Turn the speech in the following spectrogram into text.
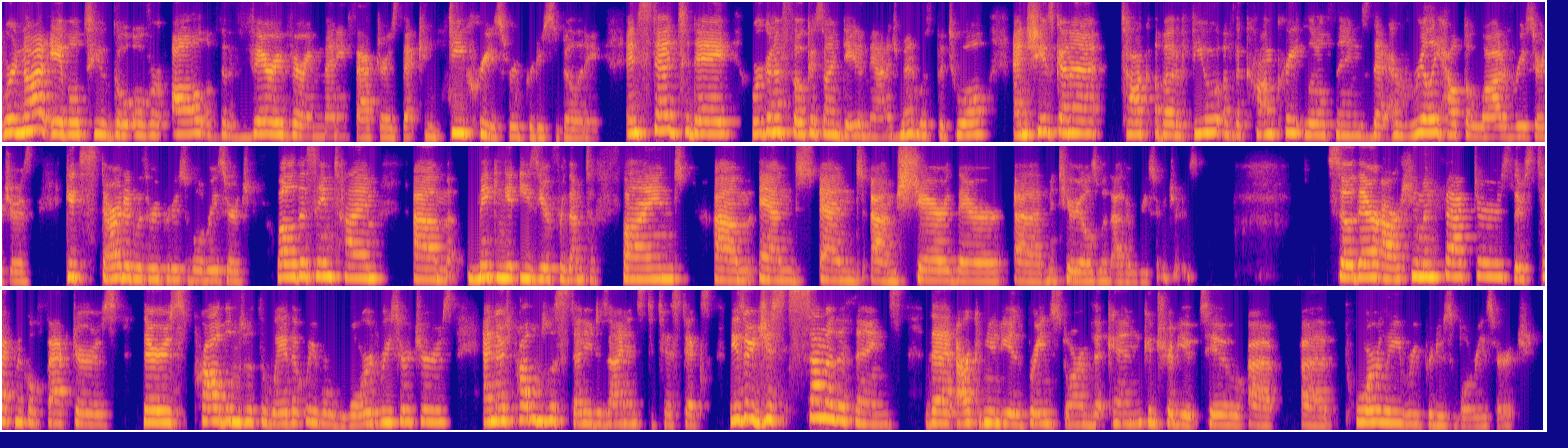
we're not able to go over all of the very, very many factors that can decrease reproducibility. Instead, today, we're gonna focus on data management with Batool, and she's gonna talk about a few of the concrete little things that have really helped a lot of researchers get started with reproducible research, while at the same time, um, making it easier for them to find um, and, and um, share their uh, materials with other researchers. So there are human factors, there's technical factors, there's problems with the way that we reward researchers, and there's problems with study design and statistics. These are just some of the things that our community has brainstormed that can contribute to uh, uh, poorly reproducible research.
